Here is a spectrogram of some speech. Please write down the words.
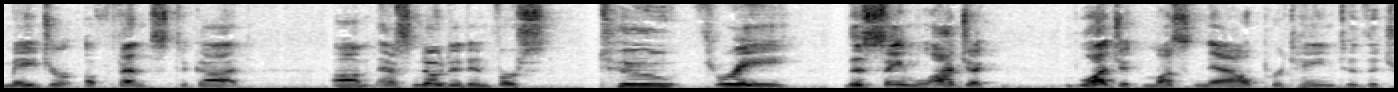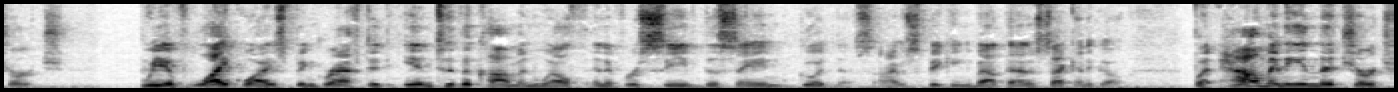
major offense to God. Um, as noted in verse 2 3, this same logic, logic must now pertain to the church. We have likewise been grafted into the commonwealth and have received the same goodness. I was speaking about that a second ago. But how many in the church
